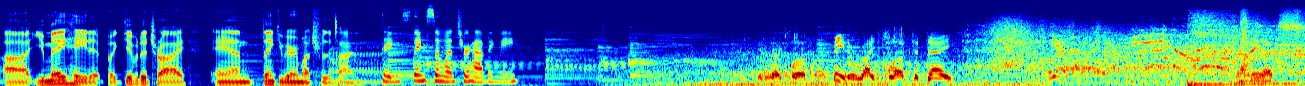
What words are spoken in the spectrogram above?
Uh, you may hate it, but give it a try. And thank you very much for the time. Thanks. Thanks so much for having me. Be the right club. Be the right club today. Johnny, that's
